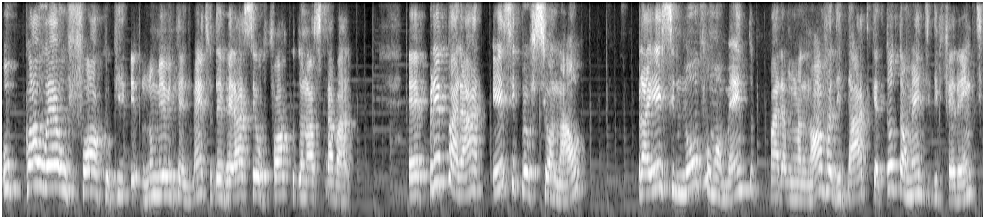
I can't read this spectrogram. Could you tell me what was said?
o qual é o foco que, no meu entendimento, deverá ser o foco do nosso trabalho? É preparar esse profissional para esse novo momento, para uma nova didática totalmente diferente.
